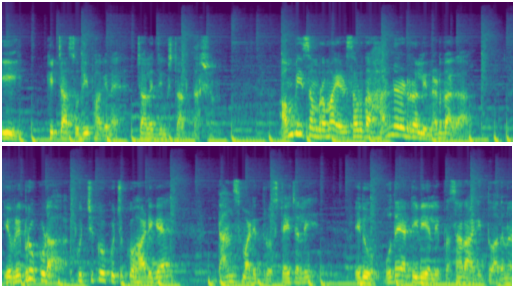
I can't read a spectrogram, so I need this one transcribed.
ಈ ಕಿಚ್ಚ ಸುದೀಪ್ ಹಾಗೆಯೇ ಚಾಲೆಂಜಿಂಗ್ ಸ್ಟಾರ್ ದರ್ಶನ್. ಅಂಬಿ ಸಂಭ್ರಮ ಎರಡು ಸಾವಿರದ ಹನ್ನೆರಡರಲ್ಲಿ ನಡೆದಾಗ ಇವರಿಬ್ಬರೂ ಕೂಡ ಕುಚುಕು ಕುಚುಕು ಹಾಡಿಗೆ ಡ್ಯಾನ್ಸ್ ಮಾಡಿದ್ರು ಸ್ಟೇಜಲ್ಲಿ. ಇದು ಉದಯ ಟಿ ವಿಯಲ್ಲಿ ಪ್ರಸಾರ ಆಗಿತ್ತು. ಅದನ್ನು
